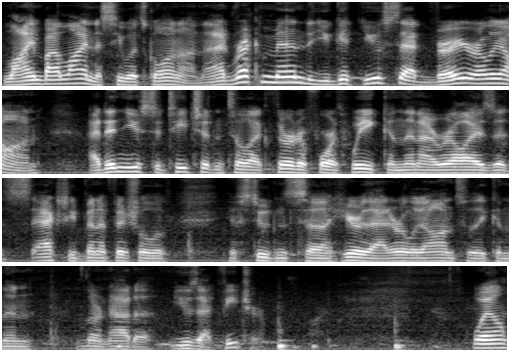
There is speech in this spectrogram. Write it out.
line by line to see what's going on. And I'd recommend that you get used to that very early on. I didn't used to teach it until like third or fourth week, and then I realized it's actually beneficial if, if students uh, hear that early on so they can then learn how to use that feature. Well,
